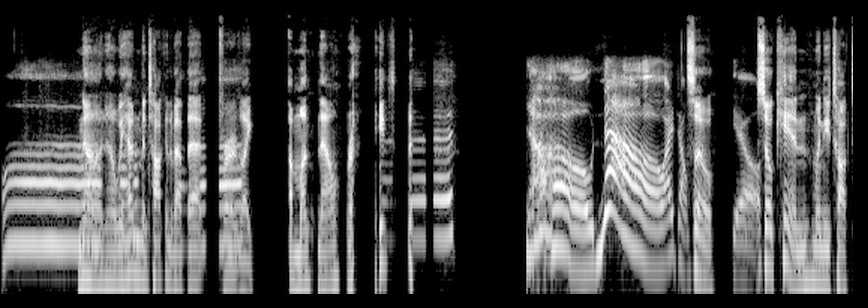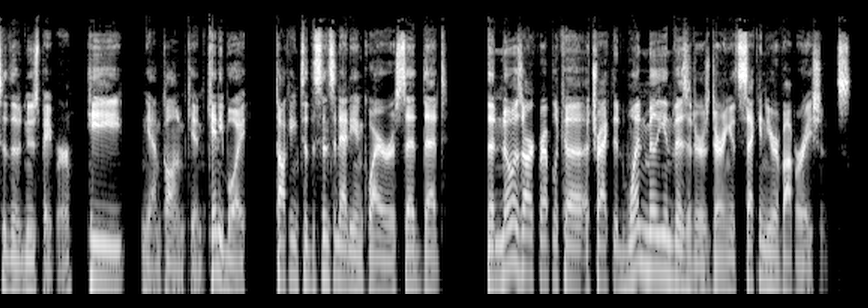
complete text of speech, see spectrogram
No, no, we haven't been talking about that for like a month now, right? No, no, I don't. So, you. so Ken, when he talked to the newspaper, he, yeah, I'm calling him Ken, Kenny Boy, talking to the Cincinnati Enquirer, said that the Noah's Ark replica attracted 1 million visitors during its second year of operations.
